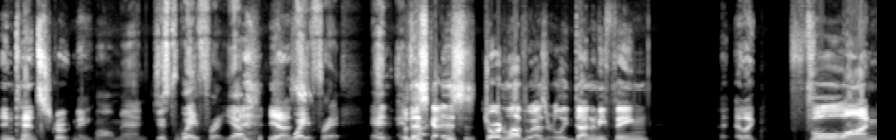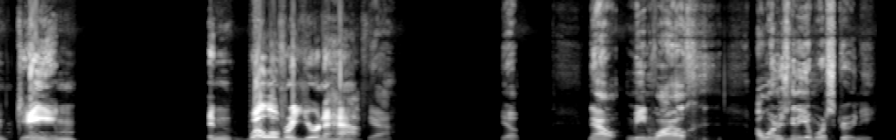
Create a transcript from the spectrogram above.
intense scrutiny. Oh man, just wait for it. Yep. Yes. Wait for it. And, and But this guy, this is Jordan Love, who hasn't really done anything uh, like full on game in well over a year and a half. Yeah. Yep. Now, meanwhile, I wonder who's going to get more scrutiny.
